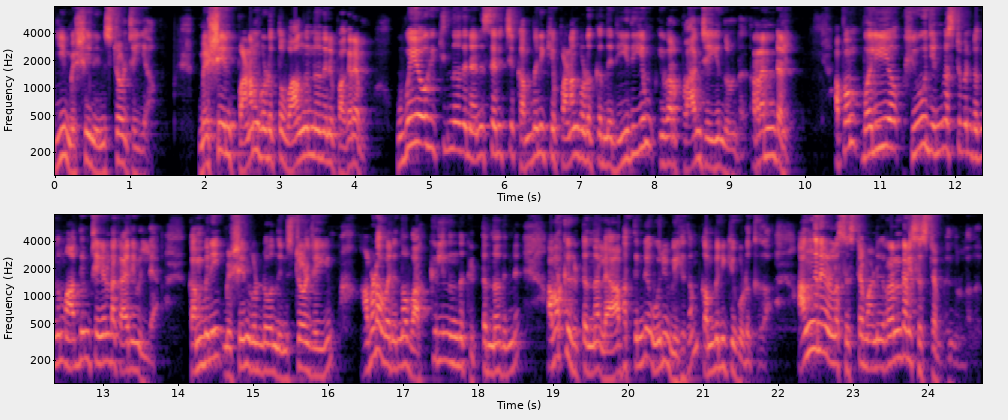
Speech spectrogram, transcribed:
ഈ മെഷീൻ ഇൻസ്റ്റാൾ ചെയ്യാം. മെഷീൻ പണം കൊടുത്ത് വാങ്ങുന്നതിന് പകരം ഉപയോഗിക്കുന്നതിനനുസരിച്ച് കമ്പനിക്ക് പണം കൊടുക്കുന്ന രീതിയും ഇവർ പ്ലാൻ ചെയ്യുന്നുണ്ട്. റെന്റൽ അപ്പം വലിയ ഹ്യൂജ് ഇൻവെസ്റ്റ്മെന്റ് ഒന്നും ആദ്യം ചെയ്യേണ്ട കാര്യമില്ല. കമ്പനി മെഷീൻ കൊണ്ടുവന്ന് ഇൻസ്റ്റാൾ ചെയ്യും. അവിടെ വരുന്ന വർക്കിൽ നിന്ന് കിട്ടുന്നതിന്റെ അവർക്ക് കിട്ടുന്ന ലാഭത്തിന്റെ ഒരു വിഹിതം കമ്പനിക്ക് കൊടുക്കുക. അങ്ങനെയുള്ള സിസ്റ്റമാണ് ഈ റെന്റൽ സിസ്റ്റം എന്നുള്ളത്.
